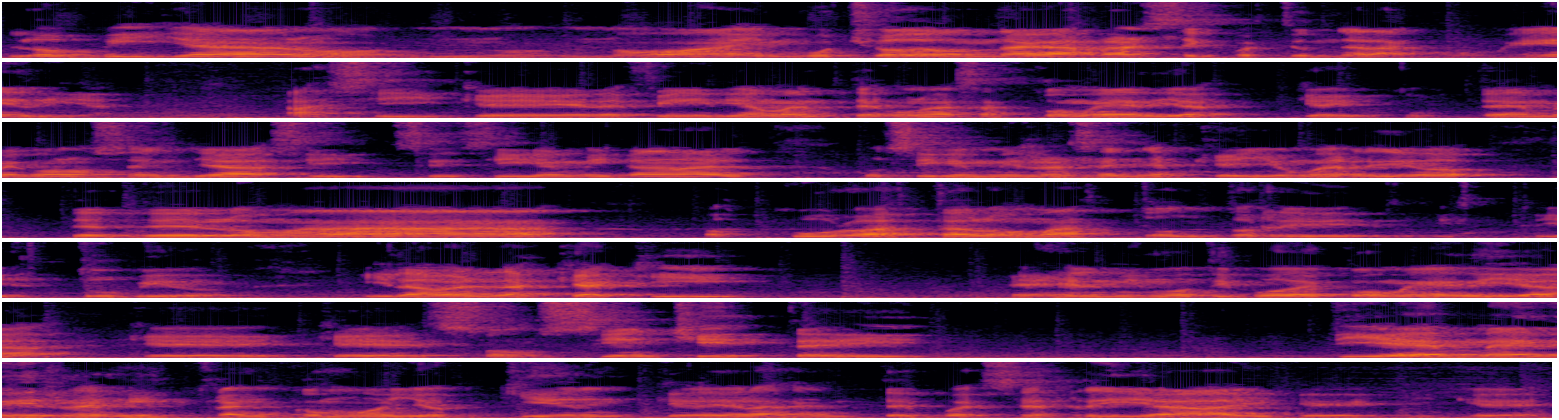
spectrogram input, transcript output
los villanos, no, hay mucho de dónde agarrarse en cuestión de la comedia. Así que definitivamente es una de esas comedias que ustedes me conocen ya, si, si siguen mi canal o siguen mis reseñas, que yo me río desde lo más oscuro hasta lo más tonto y, estúpido. Y la verdad es que aquí es el mismo tipo de comedia que, que son 100 chistes y 10 maybe registran como ellos quieren que la gente pues se ría y que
